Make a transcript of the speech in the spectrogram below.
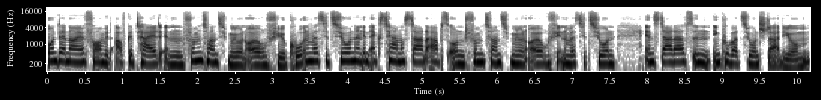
Und der neue Fonds wird aufgeteilt in 25 Millionen Euro für Co-Investitionen in externe Startups und 25 Millionen Euro für Investitionen in Startups in Inkubationsstadium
